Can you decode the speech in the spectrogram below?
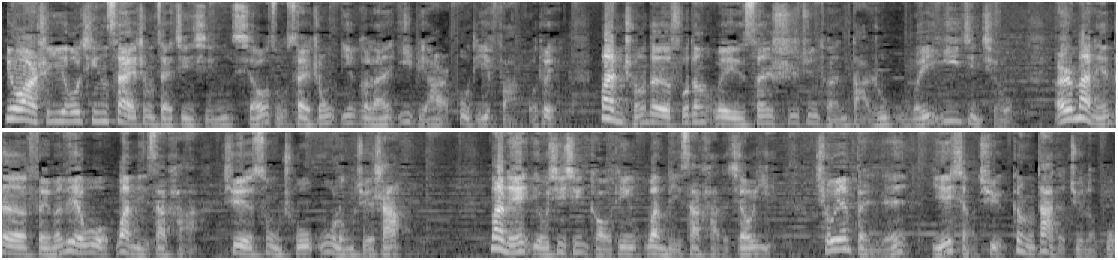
U 二十一欧青赛正在进行，小组赛中，英格兰一比二不敌法国队，曼城的福登为三狮军团打入唯一进球，而曼联的绯闻猎物万比萨卡却送出乌龙绝杀。曼联有信心搞定万比萨卡的交易，球员本人也想去更大的俱乐部，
